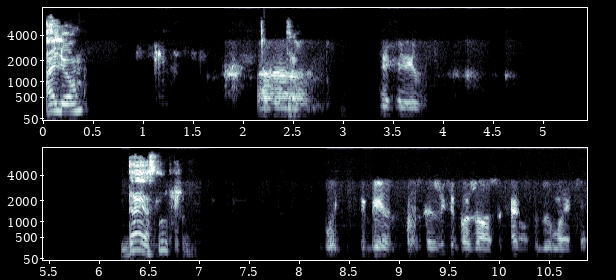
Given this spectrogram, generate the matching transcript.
Алло. А, да, я слушаю. Скажите, пожалуйста, как вы думаете,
